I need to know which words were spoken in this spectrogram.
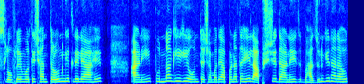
स्लो फ्लेमवरती छान तळून घेतलेले आहेत आणि पुन्हा घी घेऊन त्याच्यामध्ये आपण आता हे लापशीचे दाणे भाजून घेणार आहोत.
